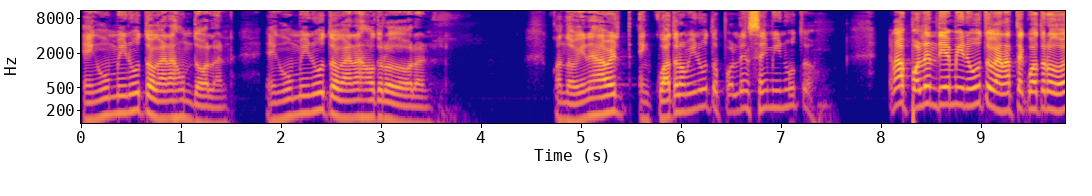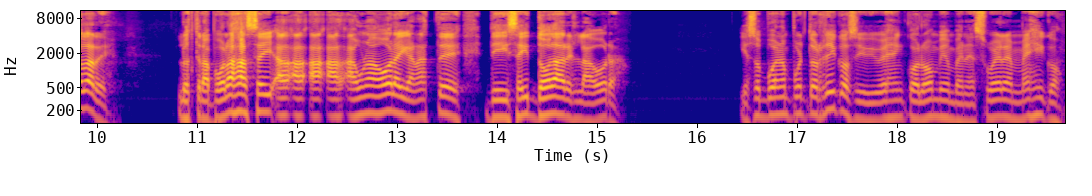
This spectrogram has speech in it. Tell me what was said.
En un minuto ganas un dólar. En un minuto ganas otro dólar. Cuando vienes a ver en cuatro minutos, ponle en seis minutos. Además, ponle en 10 minutos, ganaste 4 dólares. Lo extrapolas a, seis, a, una hora y ganaste 16 dólares la hora. Y eso es bueno en Puerto Rico si vives en Colombia, en Venezuela, en México.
